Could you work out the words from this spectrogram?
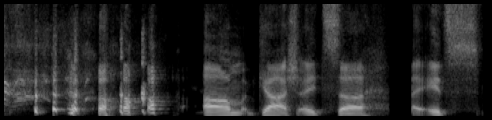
um, gosh, it's uh, it's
